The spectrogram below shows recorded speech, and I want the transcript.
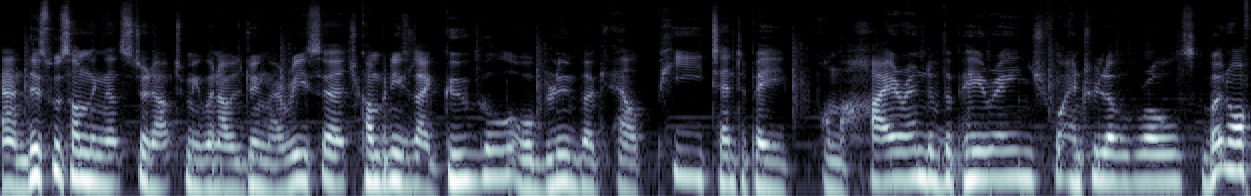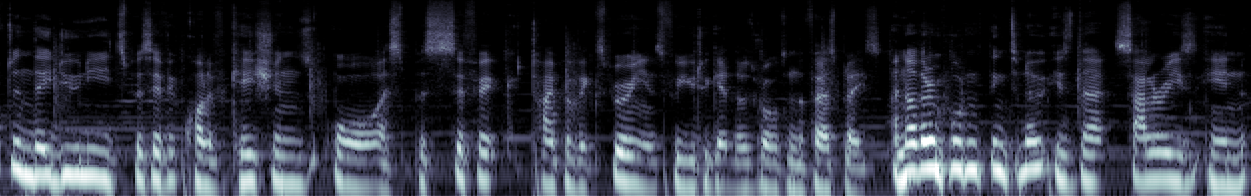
and this was something that stood out to me when I was doing my research. Companies like Google or Bloomberg LP tend to pay on the higher end of the pay range for entry-level roles, but often they do need specific qualifications or a specific type of experience for you to get those roles in the first place. Another important thing to note is that salaries in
